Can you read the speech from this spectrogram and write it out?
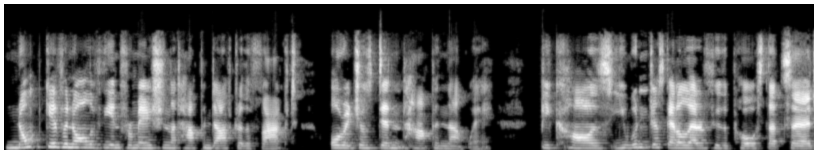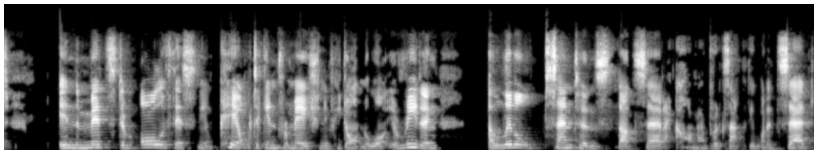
not given all of the information that happened after the fact, or it just didn't happen that way. Because you wouldn't just get a letter through the post that said, in the midst of all of this, you know, chaotic information, if you don't know what you're reading, a little sentence that said, I can't remember exactly what it said,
